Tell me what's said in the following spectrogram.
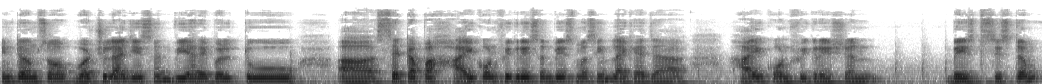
in terms of virtualization we are able to uh, set up a high configuration based machine like as a high configuration based system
